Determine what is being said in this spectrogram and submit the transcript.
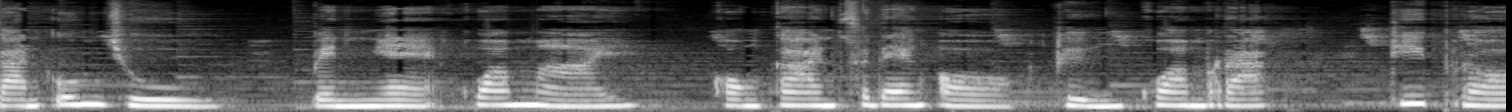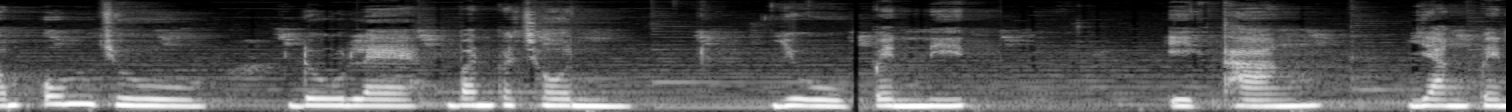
การอุ้มชู เป็นแง่ความหมาย ของการแสดงออกถึงความรัก ที่พร้อมอุ้มชูดูแลบรรพชน อยู่เป็นนิด อีกทั้งยังเป็น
